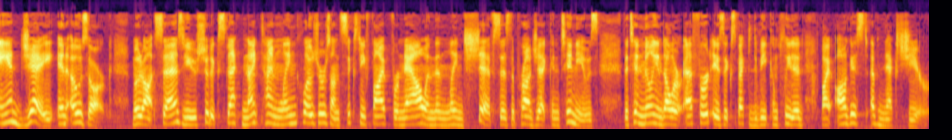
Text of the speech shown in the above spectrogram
and J in Ozark. MoDOT says you should expect nighttime lane closures on 65 for now and then lane shifts as the project continues. The $10 million effort is expected to be completed by August of next year.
